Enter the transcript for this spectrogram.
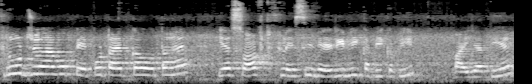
फ्रूट जो है, वो पेपो टाइप का होता है या सॉफ्ट, फ्लेसी, वेरी भी कभी कभी पाई जाती है।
